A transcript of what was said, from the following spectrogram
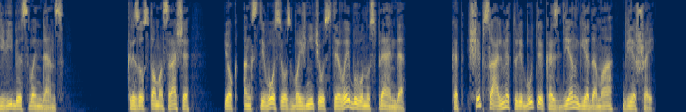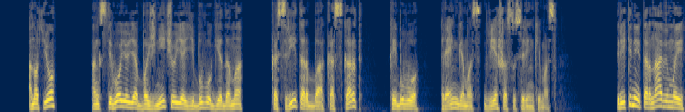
gyvybės vandens. Krizostomas rašė, jog ankstyvosios bažnyčios tėvai buvo nusprendę, kad ši psalmė turi būti kasdien gėdama viešai. Anot jo, ankstyvojoje bažnyčioje ji buvo gėdama kas ryt arba kas kart, kai buvo rengiamas viešas susirinkimas. Rytiniai tarnavimai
